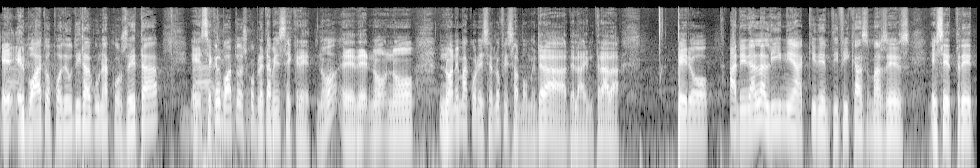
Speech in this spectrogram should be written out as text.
Eh, el boato, podeu dir alguna coseta? Eh, sé que el boato és completament secret, no? Eh, de, no, no, no anem a conèixer-lo fins al moment de la, de la entrada. Però anirà en la línia que identifica els masers, ese tret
